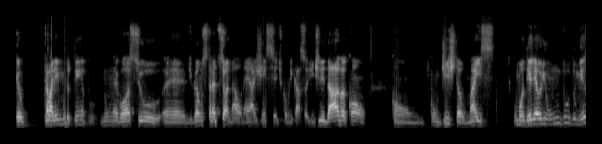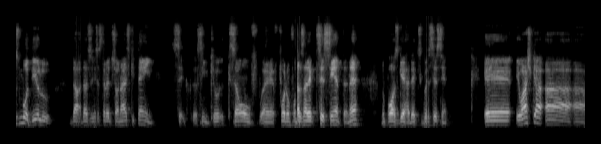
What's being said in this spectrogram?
eu trabalhei muito tempo num negócio, é, digamos, tradicional, né? Agência de comunicação. A gente lidava com com, com digital, mas o modelo é oriundo do mesmo modelo da, das agências tradicionais que tem, assim, que, que são, é, foram fundadas na década de 60, né? No pós-guerra, década de 50 e 60. É, eu acho que a, a,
